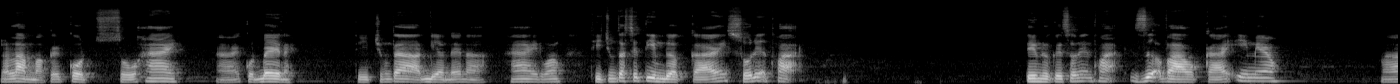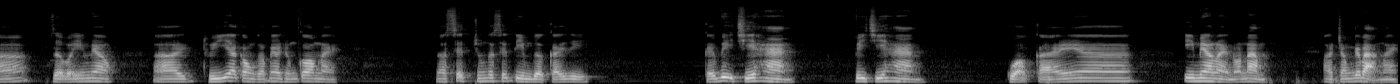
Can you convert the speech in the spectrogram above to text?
Nó nằm ở cái cột số 2 Đấy, cột B này. Thì chúng ta điền đây là 2 đúng không? Thì chúng ta sẽ tìm được cái số điện thoại. Tìm được cái số điện thoại dựa vào cái email. Đó, dựa vào email à, thúy gmail.com này. Nó sẽ chúng ta sẽ tìm được cái gì? Cái vị trí hàng vị trí hàng của cái ờ, email này nó nằm ở trong cái bảng này.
